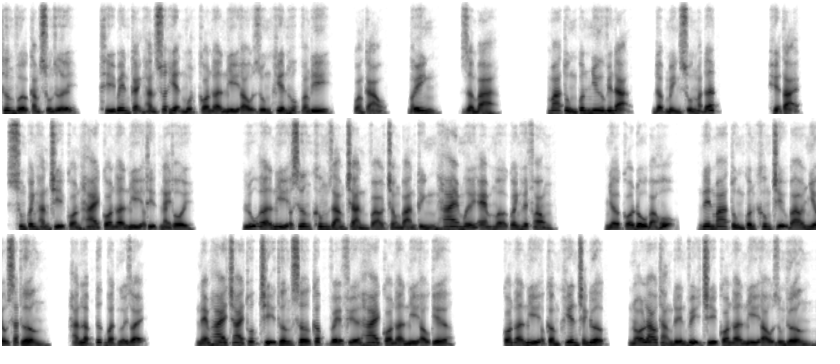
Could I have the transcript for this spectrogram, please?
Thương vừa cắm xuống dưới, thì bên cạnh hắn xuất hiện một con ẩn y ẩu dùng khiên hút văng đi, quảng cáo, binh giờ ba. Ma tùng quân như viên đạn, đập mình xuống mặt đất. Hiện tại, xung quanh hắn chỉ còn hai con ẩn y thịt này thôi lũ ẩn y xương không dám tràn vào trong bán kính hai mươi m quanh huyết phong. Nhờ có đồ bảo hộ, nên ma tùng quân không chịu bao nhiêu sát thương, hắn lập tức bật người dậy. Ném hai chai thuốc trị thương sơ cấp về phía hai con ẩn nhị ẩu kia. Con ẩn nhị ẩu cầm khiên tránh được, nó lao thẳng đến vị trí con ẩn nhị ẩu dùng thương,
